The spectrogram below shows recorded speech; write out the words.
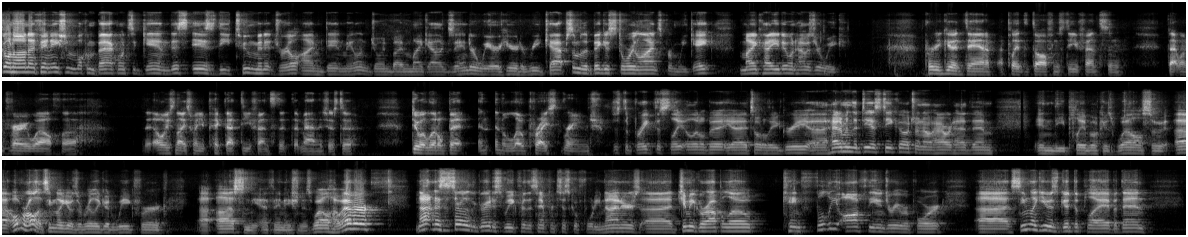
going on, FA Nation? Welcome back once again. This is the two minute drill. I'm Dan Malin, joined by Mike Alexander. We are here to recap some of the biggest storylines from week eight. Mike, how you doing? How was your week? Pretty good, Dan. I played the Dolphins defense, and that went very well. Uh, always nice when you pick that defense that, that manages to do a little bit in, in the low priced range. Just to break the slate a little bit. Yeah, I totally agree. Uh, had them in the DST coach. I know Howard had them in the playbook as well. So uh, overall, it seemed like it was a really good week for uh, us and the FA Nation as well. However, not necessarily the greatest week for the San Francisco 49ers. Uh, Jimmy Garoppolo came fully off the injury report. Uh, seemed like he was good to play, but then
